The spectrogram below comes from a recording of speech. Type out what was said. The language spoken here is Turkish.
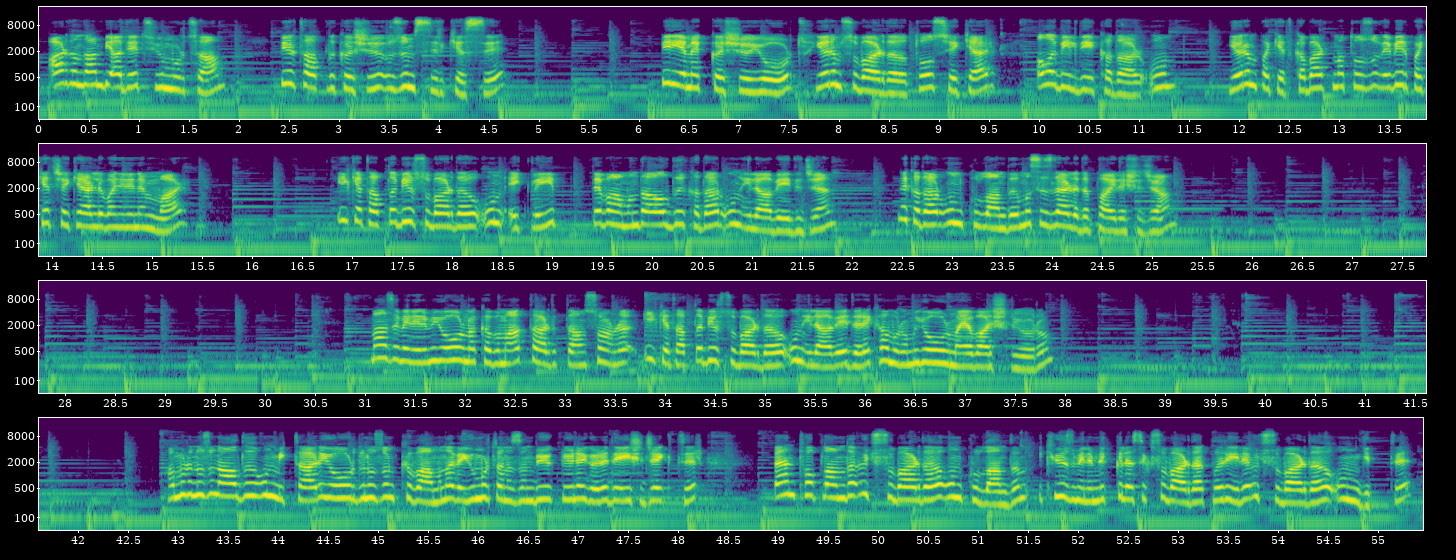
Ardından bir adet yumurtam, bir tatlı kaşığı üzüm sirkesi, bir yemek kaşığı yoğurt, yarım su bardağı toz şeker, alabildiği kadar un, yarım paket kabartma tozu ve bir paket şekerli vanilinim var. İlk etapta bir su bardağı un ekleyip devamında aldığı kadar un ilave edeceğim. Ne kadar un kullandığımı sizlerle de paylaşacağım. Malzemelerimi yoğurma kabıma aktardıktan sonra ilk etapta bir su bardağı un ilave ederek hamurumu yoğurmaya başlıyorum. Hamurunuzun aldığı un miktarı yoğurdunuzun kıvamına ve yumurtanızın büyüklüğüne göre değişecektir. Ben toplamda 3 su bardağı un kullandım. 200 milimlik klasik su bardakları ile 3 su bardağı un gitti.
